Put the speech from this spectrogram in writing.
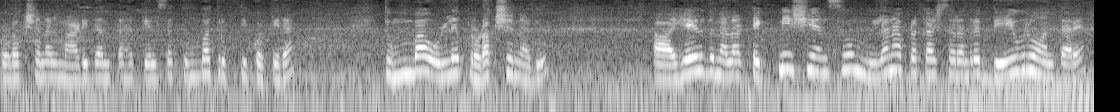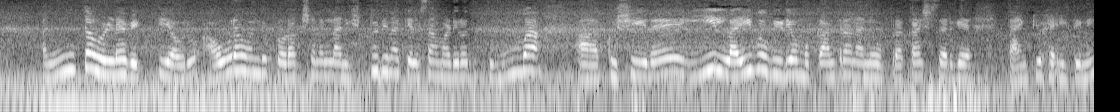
ಪ್ರೊಡಕ್ಷನಲ್ಲಿ ಮಾಡಿದಂತಹ ಕೆಲಸ ತುಂಬ ತೃಪ್ತಿ ಕೊಟ್ಟಿದೆ. ತುಂಬ ಒಳ್ಳೆ ಪ್ರೊಡಕ್ಷನ್ ಅದು. ಹೇಳಿದ್ನಲ್ಲ ಟೆಕ್ನಿಷಿಯನ್ಸು ಮಿಲನ ಪ್ರಕಾಶ್ ಸರ್ ಅಂದರೆ ದೇವರು ಅಂತಾರೆ. ಅಂಥ ಒಳ್ಳೆ ವ್ಯಕ್ತಿ ಅವರು. ಅವರ ಒಂದು ಪ್ರೊಡಕ್ಷನಲ್ಲಿ ನಾನು ಇಷ್ಟು ದಿನ ಕೆಲಸ ಮಾಡಿರೋದು ತುಂಬ ಖುಷಿ ಇದೆ. ಈ ಲೈವ್ ವಿಡಿಯೋ ಮುಖಾಂತರ ನಾನು ಪ್ರಕಾಶ್ ಸರ್ಗೆ ಥ್ಯಾಂಕ್ ಯು ಹೇಳ್ತೀನಿ.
